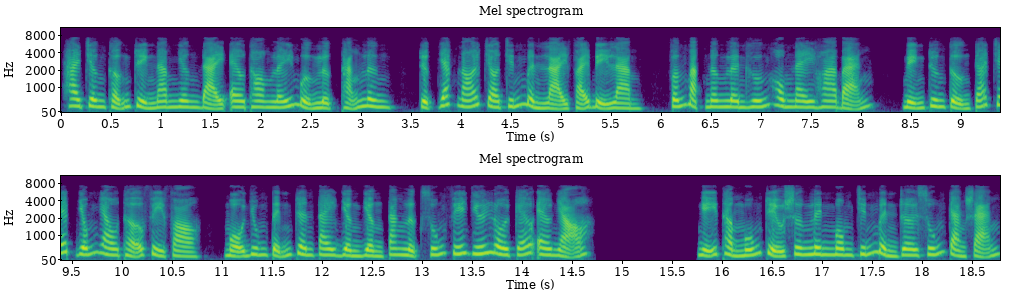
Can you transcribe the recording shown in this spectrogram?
hai chân khẩn triền nam nhân đại eo thon lấy mượn lực thẳng lưng, trực giác nói cho chính mình lại phải bị làm, phấn mặt nâng lên hướng hôm nay hoa bản, miệng trương tượng cá chép giống nhau thở phì phò, mộ dung tỉnh trên tay dần dần tăng lực xuống phía dưới lôi kéo eo nhỏ. Nghĩ thầm muốn triệu sương linh mông chính mình rơi xuống càng sản,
